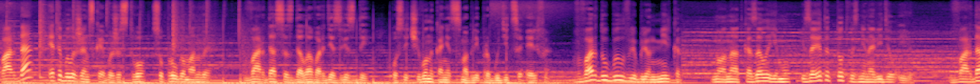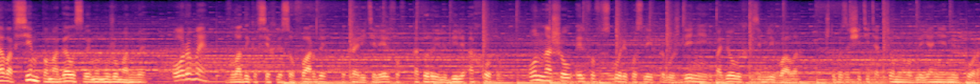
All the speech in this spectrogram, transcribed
Варда – это было женское божество, супруга Манве. Варда создала в Орде звезды, после чего наконец смогли пробудиться эльфы. В Варду был влюблен Мелькор, но она отказала ему, и за это тот возненавидел ее. Варда во всем помогала своему мужу Манве. Ороме, владыка всех лесов Варды, покровитель эльфов, которые любили охоту. Он нашел эльфов вскоре после их пробуждения и повел их к земли Валар, чтобы защитить от темного влияния Мелькора.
